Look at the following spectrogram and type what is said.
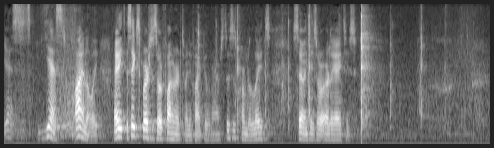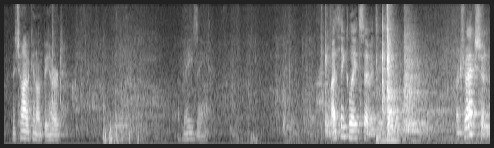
Yes, yes, finally. Eight, six purses or 525 kilograms. This is from the late 70s or early 80s. The chime cannot be heard. Amazing. I think late 70s. Attraction.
